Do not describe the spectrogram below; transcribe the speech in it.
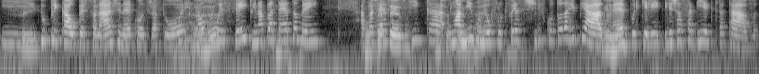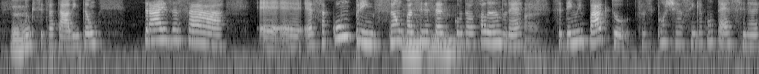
E Sei. duplicar o personagem, né, com outro ator, e causa um efeito, e na plateia também. A Com plateia certeza, com fica. certeza, um amigo é. meu falou que foi assistir e ficou todo arrepiado, né? Uhum. Porque ele, ele já sabia que tratava do Aham. que se tratava. Então, traz essa. é, é, essa compreensão quase Uhum. sinestésica, como eu estava falando, né? É. Você tem um impacto. Fala assim, poxa, é assim que acontece, né?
